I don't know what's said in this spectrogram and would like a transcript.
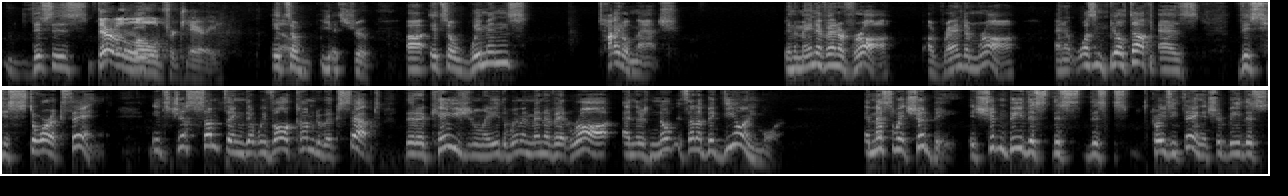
this is They're a little It- old for Jerry. It's a yeah, it's true. Uh, it's a women's title match in the main event of Raw, a random Raw, and it wasn't built up as this historic thing. it's just something that we've all come to accept that occasionally the women main event Raw, and there's no, it's not a big deal anymore. And that's the way it should be. It shouldn't be this this this crazy thing. It should be this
